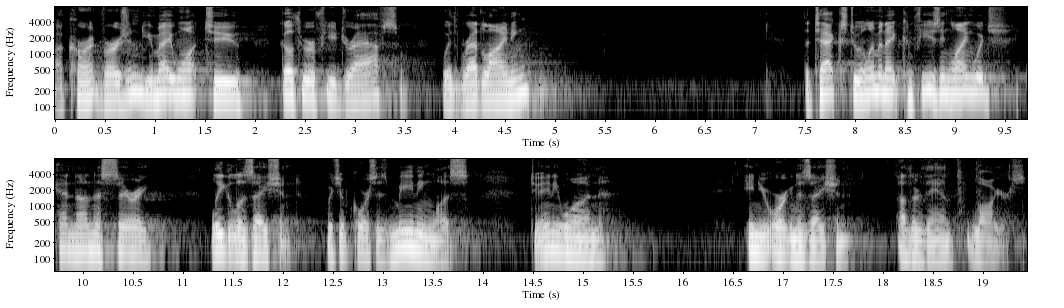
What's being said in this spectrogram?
a current version, you may want to go through a few drafts with redlining the text to eliminate confusing language and unnecessary legalization, which of course is meaningless to anyone in your organization other than lawyers.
